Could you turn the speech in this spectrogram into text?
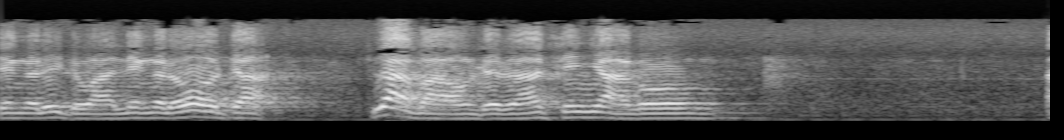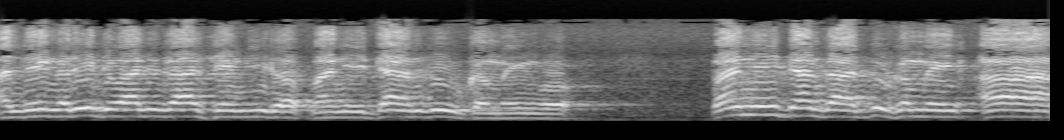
လင်္ကရိတဝလင်္ကရောထလှပါအောင်တရားဆင်းကြကုန် အလင်္ကရိတဝတရားဆင်းပြီးတော့ပန္တိတံသူကမိန်ကိုပန္တိတကသူကမိန်အား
